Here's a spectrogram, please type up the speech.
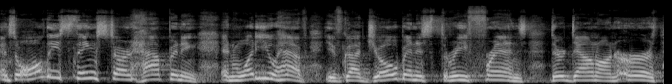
And so all these things start happening. And what do you have? You've got Job and his three friends. They're down on earth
